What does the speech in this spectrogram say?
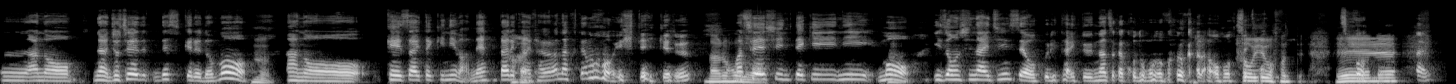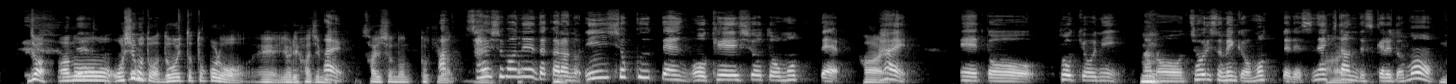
うん、あの、な女性ですけれども、うんあの、経済的にはね、誰かに頼らなくても生きていける。なるほど。まあ、精神的にも依存しない人生を送りたいという、なぜか子供の頃から思ってた。そういう思って。え そうー、はい。じゃあ、あのでお仕事はどういったところを、えーやり始めた、はい最初の時はあ、最初はね、だからあの、飲食店を経営しようと思って、はい。はい。えっ、と、東京に、うん。あの、調理師の免許を持ってですね、はい。来たんですけれども、うん。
